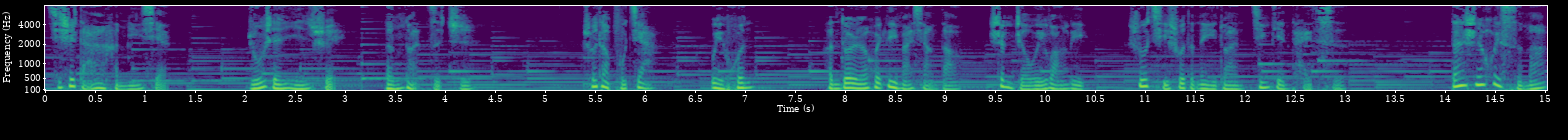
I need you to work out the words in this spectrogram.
其实答案很明显：如人饮水，冷暖自知。说到不嫁、未婚，很多人会立马想到《胜者为王》里。舒淇说的那一段经典台词：“单身会死吗？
